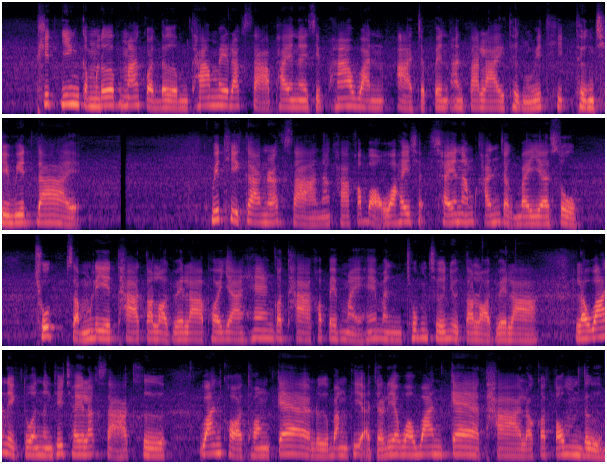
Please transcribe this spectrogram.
ำพิษยิ่งกำเริบมากกว่าเดิม ถ้าไม่รักษาภายใน 15 วันอาจจะเป็นอันตรายถึงวิธีถึงชีวิตได้ วิธีการรักษานะคะเขาบอกว่าให้ใช้น้ำคั้นจากใบยาสูบ ชุบสำลีทาตลอดเวลา พอยาแห้งก็ทาเข้าไปใหม่ให้มันชุ่มชื้นอยู่ตลอดเวลา แล้วว่านอีกตัวหนึ่งที่ใช้รักษาคือว่านขอทองแก้ หรือบางที่อาจจะเรียกว่าว่านแก้ทาแล้วก็ต้มดื่ม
